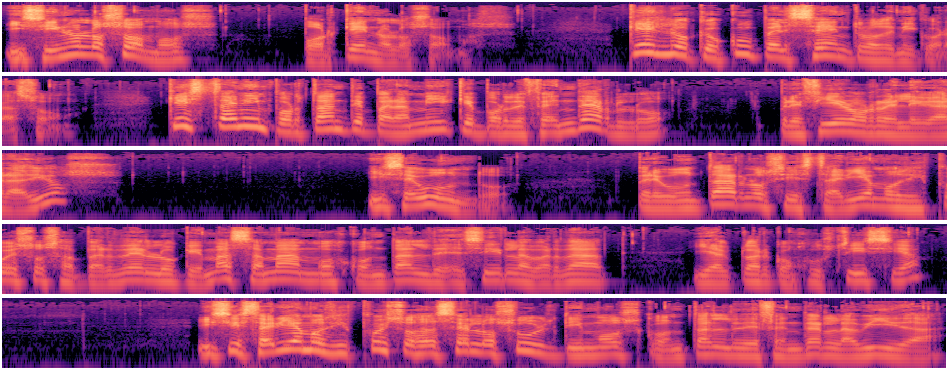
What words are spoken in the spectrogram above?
y si no lo somos, ¿por qué no lo somos? ¿Qué es lo que ocupa el centro de mi corazón? ¿Qué es tan importante para mí que por defenderlo prefiero relegar a Dios? Y segundo, preguntarnos si estaríamos dispuestos a perder lo que más amamos con tal de decir la verdad y actuar con justicia. Y si estaríamos dispuestos a ser los últimos con tal de defender la vida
